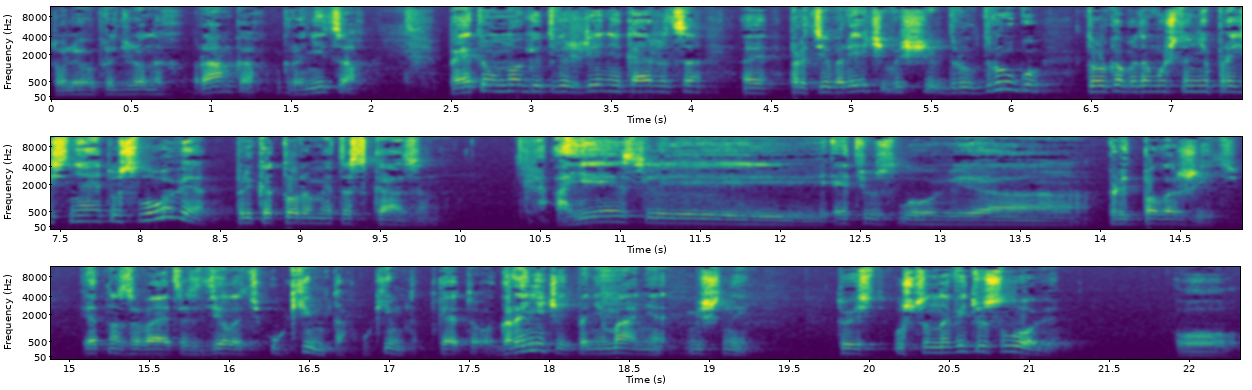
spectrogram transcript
то ли в определенных рамках, границах. Поэтому многие утверждения кажутся э, противоречивающими друг другу только потому, что не проясняют условия, при котором это сказано. А если эти условия предположить, это называется сделать у ким-то, у кем-то, ограничить понимание Мишны, то есть установить условия. О,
